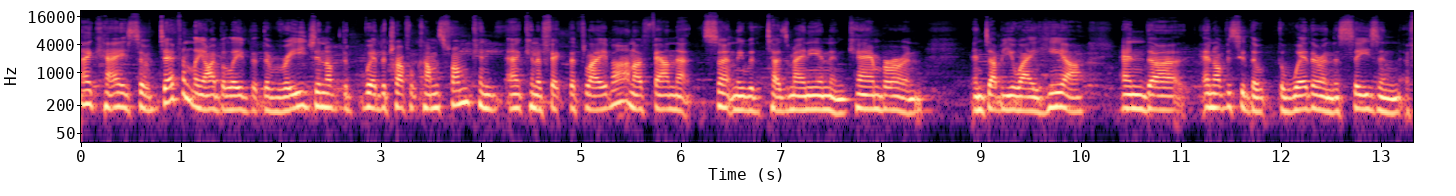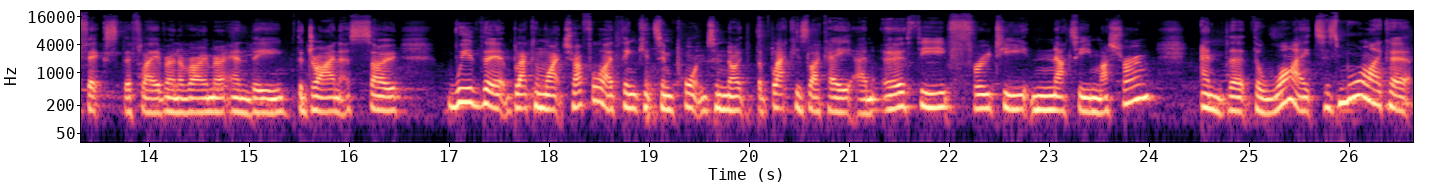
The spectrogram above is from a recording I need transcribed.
Okay, so definitely, I believe that the region of the where the truffle comes from can uh, can affect the flavour, and I've found that certainly with Tasmanian and Canberra and and WA here. And uh, and obviously the, the weather and the season affects the flavour and aroma and the, the dryness. So with the black and white truffle, I think it's important to note that the black is like a an earthy, fruity, nutty mushroom, and the the white is more like a.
